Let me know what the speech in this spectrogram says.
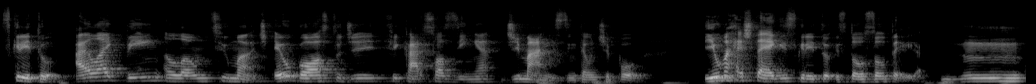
escrito I like being alone too much. Eu gosto de ficar sozinha demais. Então, tipo, e uma hashtag escrito estou solteira. Hum,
